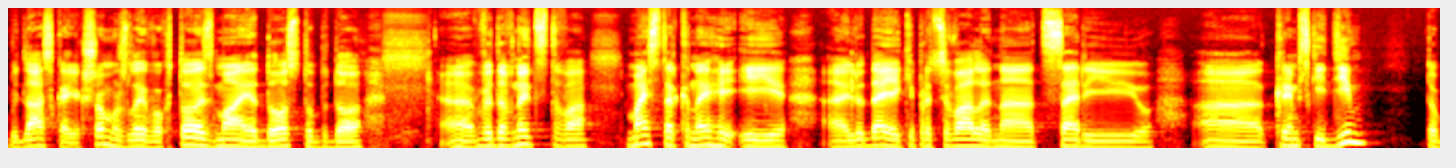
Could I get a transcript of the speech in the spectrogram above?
Будь ласка, якщо можливо, хтось має доступ до е, видавництва майстер-книги і людей, які працювали над серією Кримський дім. То,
